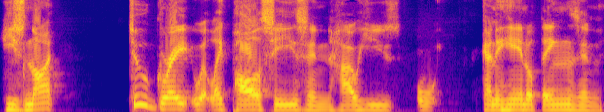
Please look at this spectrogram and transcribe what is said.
He's not too great with like policies and how he's kind of handle things and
